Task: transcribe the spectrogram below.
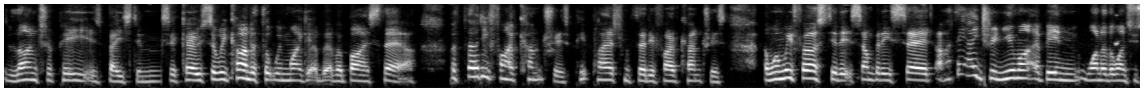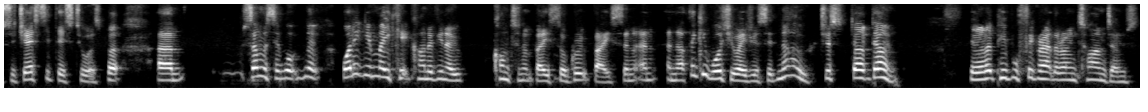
Lycanthropy is based in Mexico, so we kind of thought we might get a bit of a bias there. But 35 countries, players from 35 countries, and when we first did it, somebody said, I think Adrian, you might have been one of the ones who suggested this to us, but um, someone said, well, no, why don't you make it kind of you know continent based or group based? And and and I think it was you, Adrian, said no, just don't don't you know, let people figure out their own time zones.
